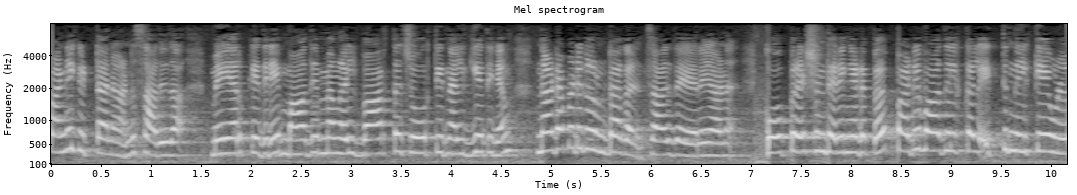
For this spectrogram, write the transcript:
പണി കിട്ടാനാണ് സാധ്യത. മേയർക്കെതിരെ മാധ്യമങ്ങളിൽ വാർത്ത ചോർത്തി നൽകിയതിനും നടപടികൾ ഉണ്ടാകാൻ സാധ്യതയേറെയാണ് കോർപ്പറേഷൻ തെരഞ്ഞെടുപ്പ് പടിവാതിൽക്കൽ എത്തി നിൽക്കെയുള്ള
